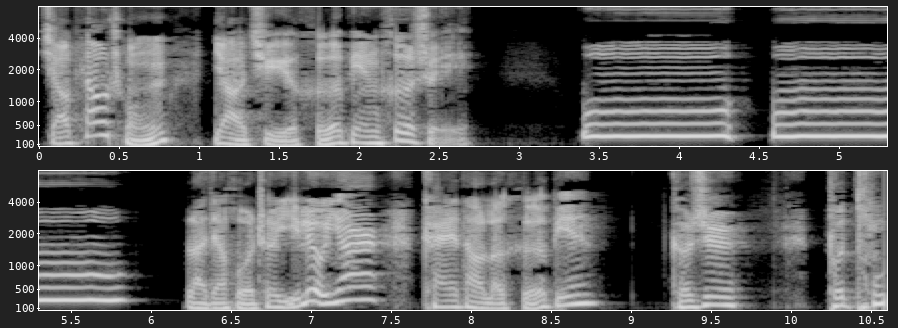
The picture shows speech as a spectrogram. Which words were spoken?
小瓢虫要去河边喝水，呜呜！辣椒火车一溜烟儿开到了河边。可是，扑通！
